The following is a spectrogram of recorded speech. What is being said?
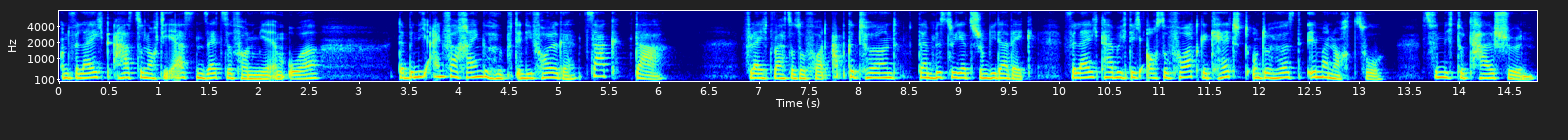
Und vielleicht hast du noch die ersten Sätze von mir im Ohr. Da bin ich einfach reingehüpft in die Folge. Zack, da. Vielleicht warst du sofort abgeturnt, dann bist du jetzt schon wieder weg. Vielleicht habe ich dich auch sofort gecatcht und du hörst immer noch zu. Das finde ich total schön.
